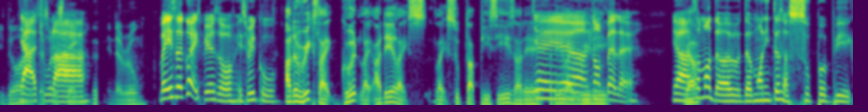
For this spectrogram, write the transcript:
you don't Yeah, want just true lah. in the room. But it's a good experience though. It's really cool. Are the rigs like good? Like, are they like like souped up PCs? Are they? Yeah, are yeah, they yeah, really? not bad leh. Yeah, Yeah? some of the the monitors are super big.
